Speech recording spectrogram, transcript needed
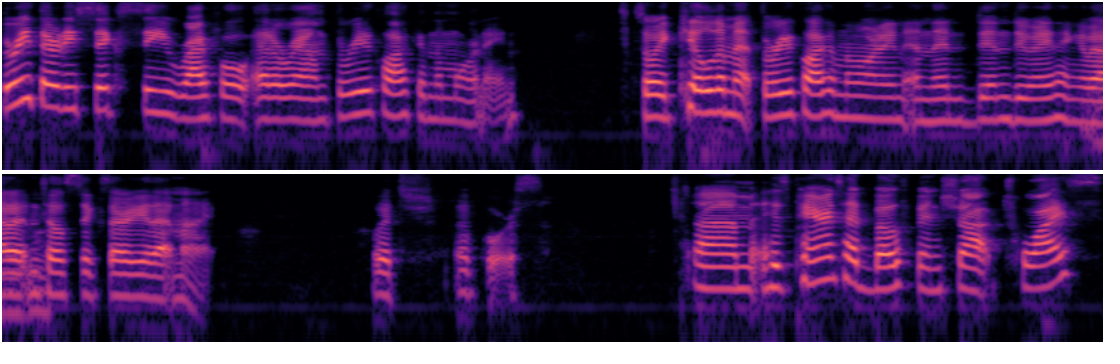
336C rifle at around 3 o'clock in the morning. So he killed him at 3 o'clock in the morning and then didn't do anything about it Mhm. until 6.30 that night. Which, of course. Um, his parents had both been shot twice,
